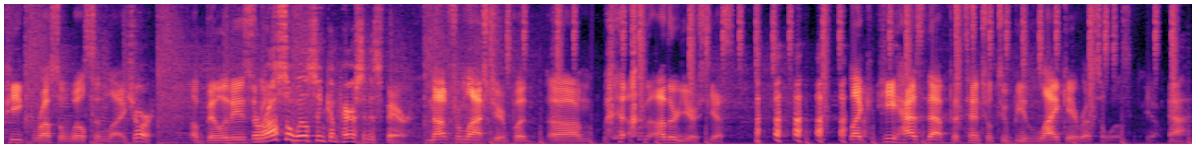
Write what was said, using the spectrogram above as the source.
peak Russell Wilson like Sure. abilities. the Ru- Russell Wilson comparison is fair. not from last year, but um, other years, yes. like he has that potential to be like a Russell Wilson. Yeah, Yeah,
